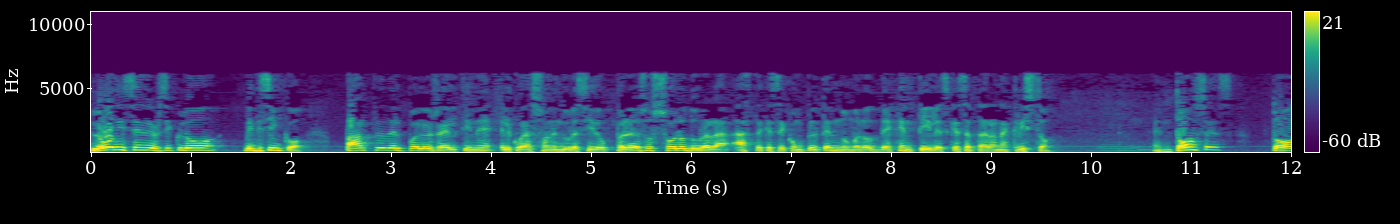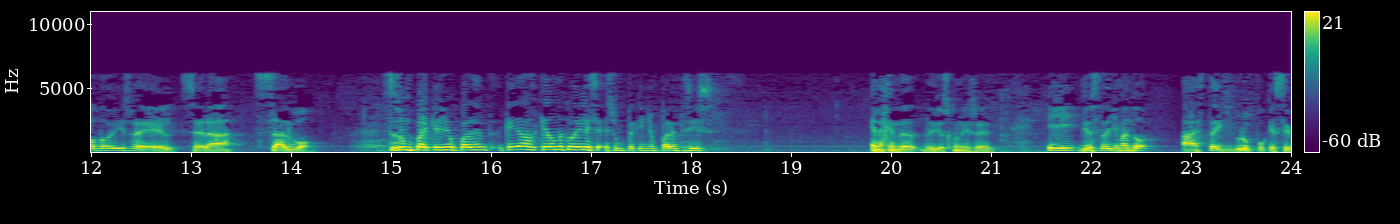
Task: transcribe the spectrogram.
Luego dice en el versículo 25, parte del pueblo de Israel tiene el corazón endurecido, pero eso solo durará hasta que se complete el número de gentiles que aceptarán a Cristo. Entonces, todo Israel será salvo. Este es un pequeño paréntesis. ¿Qué, onda con la iglesia? Es un pequeño paréntesis en la agenda de Dios con Israel. Y Dios está llamando a este grupo que se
